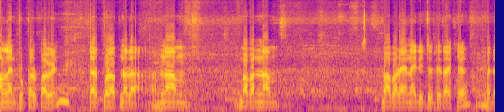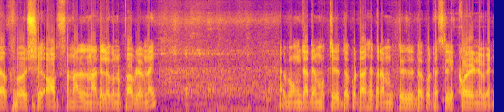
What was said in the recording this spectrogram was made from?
অনলাইন পোর্টাল পাবেন। তারপর আপনারা নাম, বাবার নাম, বাবার এনআইডি যদি থাকে এটা অবশ্যই অপশনাল না দিলে কোনো প্রবলেম নাই। এবং যাদের মুক্তিযুদ্ধ কোটা আছে, তারা মুক্তিযুদ্ধ কোটা সিলেক্ট করে নেবেন।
